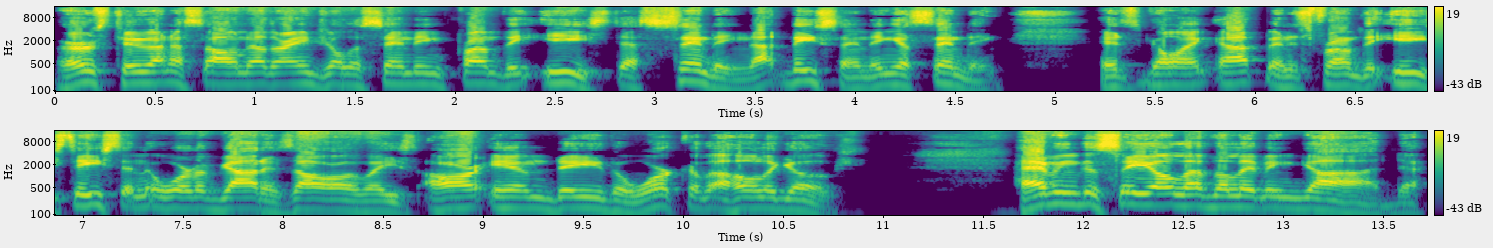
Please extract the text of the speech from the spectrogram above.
Verse 2 And I saw another angel ascending from the east, ascending, not descending, ascending. It's going up and it's from the east. East in the Word of God is always RMD, the work of the Holy Ghost. Having the seal of the living God.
